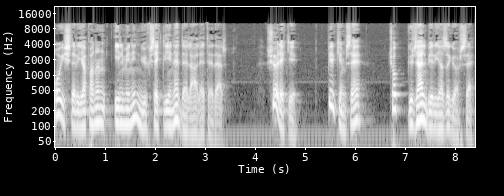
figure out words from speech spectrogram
o işleri yapanın ilminin yüksekliğine delalet eder. Şöyle ki bir kimse çok güzel bir yazı görse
